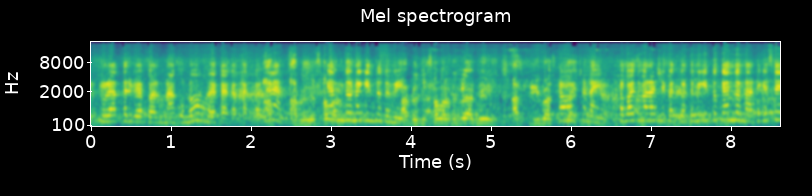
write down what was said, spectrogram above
একটু রাতের ব্যাপার না কোনো একা একা থাকবে তাই না? কেন্দ্র না কিন্তু তুমি? সমস্যা নাই। সবাই তোমার আশীর্বাদ করে। তুমি কিন্তু কেন্দ্র না ঠিক আছে?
